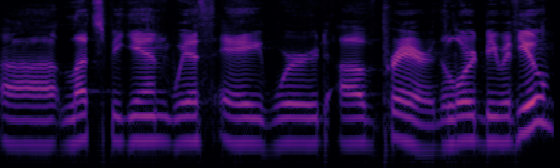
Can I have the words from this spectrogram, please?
Uh, let's begin with a word of prayer. The Lord be with you.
